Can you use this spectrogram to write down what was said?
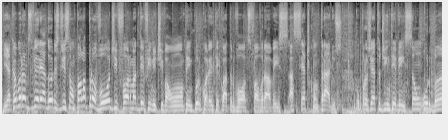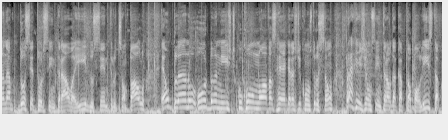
E a Câmara dos Vereadores de São Paulo aprovou de forma definitiva ontem, por 44 votos favoráveis a sete contrários, o projeto de intervenção urbana do setor central aí, do centro de São Paulo. É um plano urbanístico com novas regras de construção para a região central da capital paulista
